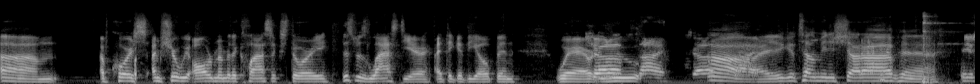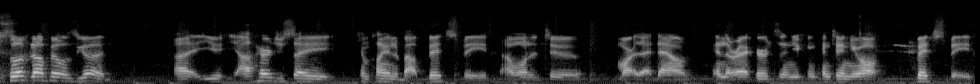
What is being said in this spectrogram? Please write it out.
Um, of course, I'm sure we all remember the classic story. This was last year, I think, at the Open, where Shut Lou. up. Shut up, Oh, Stein. you're telling me to shut up? Yeah. You slipped up. It was good. Uh, you, I heard you say complaining about bitch speed. I wanted to mark that down in the records, and you can continue on. Bitch speed,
